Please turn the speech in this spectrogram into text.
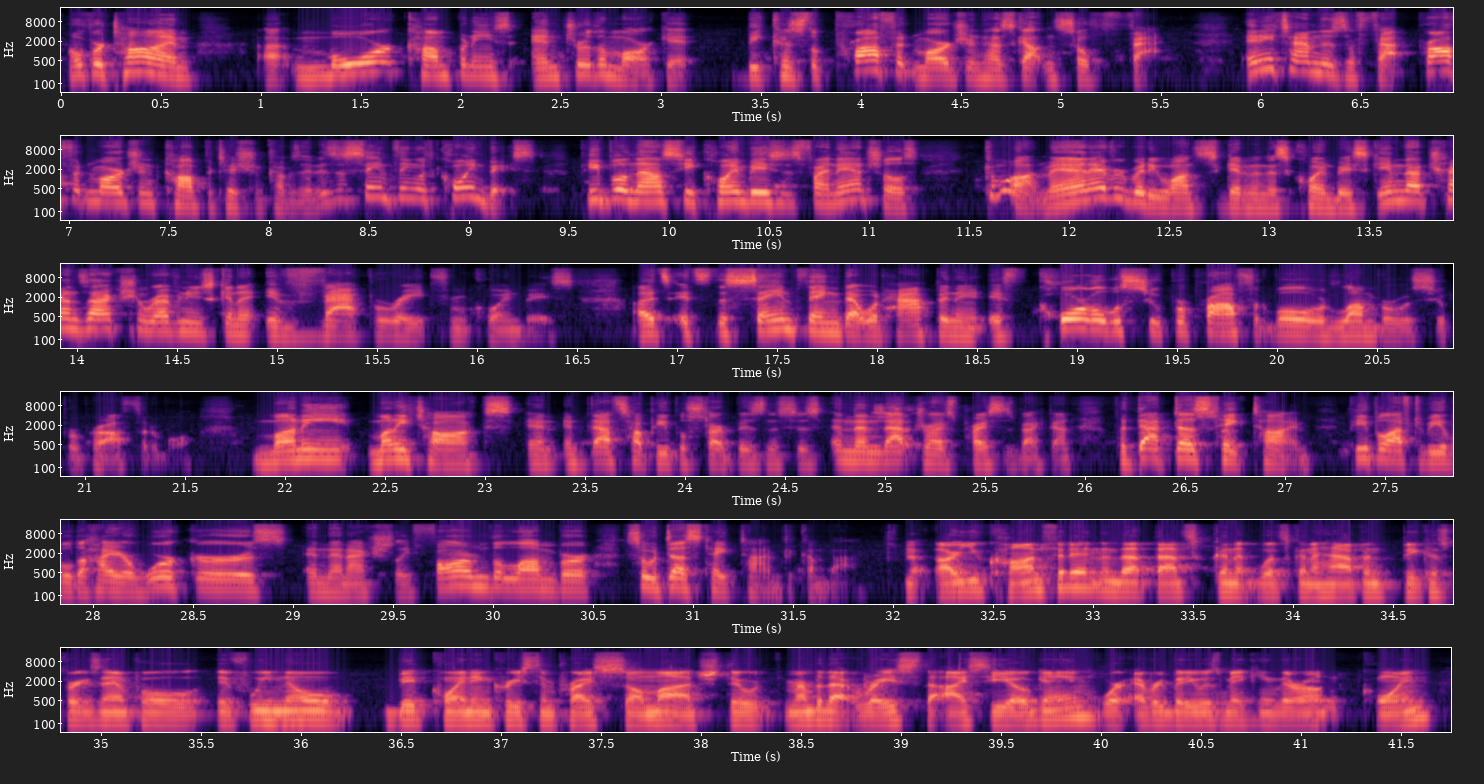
over time uh, more companies enter the market because the profit margin has gotten so fat. Anytime there's a fat profit margin, competition comes in. It's the same thing with Coinbase. People now see Coinbase's financials come on, man. Everybody wants to get in this Coinbase game. That transaction revenue is going to evaporate from Coinbase. Uh, it's, it's the same thing that would happen if Coral was super profitable or Lumber was super profitable. Money, money talks, and, and that's how people start businesses. And then that drives prices back down. But that does take time. People have to be able to hire workers and then actually farm the lumber. So it does take time to come back. Are you confident in that that's gonna what's gonna happen? Because, for example, if we know Bitcoin increased in price so much, there remember that race, the ICO game, where everybody was making their own coin.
